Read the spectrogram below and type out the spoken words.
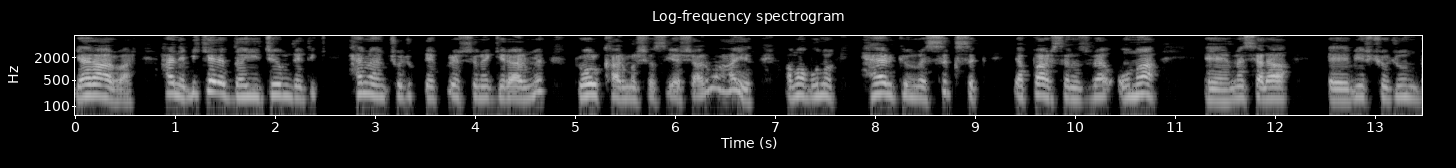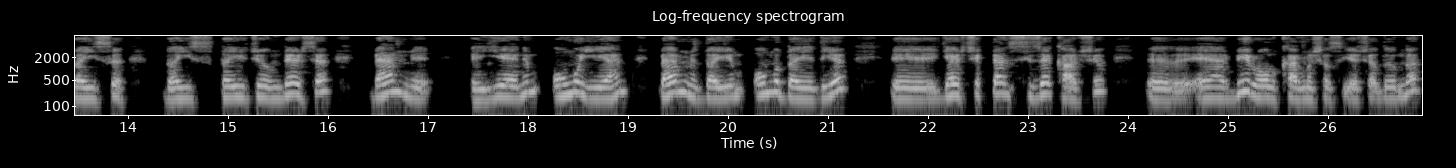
yarar var. Hani bir kere dayıcığım dedik hemen çocuk depresyona girer mi? Rol karmaşası yaşar mı? Hayır. Ama bunu her gün ve sık sık yaparsanız ve ona e, mesela e, bir çocuğun dayısı dayısı dayıcığım derse ben mi e, yeğenim o mu yeğen ben mi dayım o mu dayı diye e, gerçekten size karşı eğer bir rol karmaşası yaşadığında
